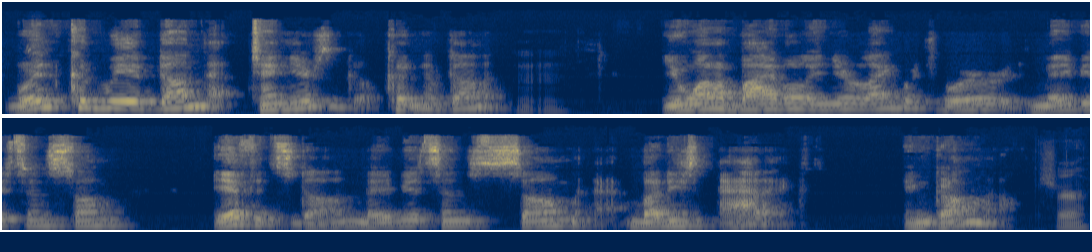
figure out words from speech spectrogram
When could we have done that? 10 years ago. Couldn't have done it. Mm-mm. You want a Bible in your language where maybe it's in some, if it's done, maybe it's in somebody's attic in Ghana. Sure.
